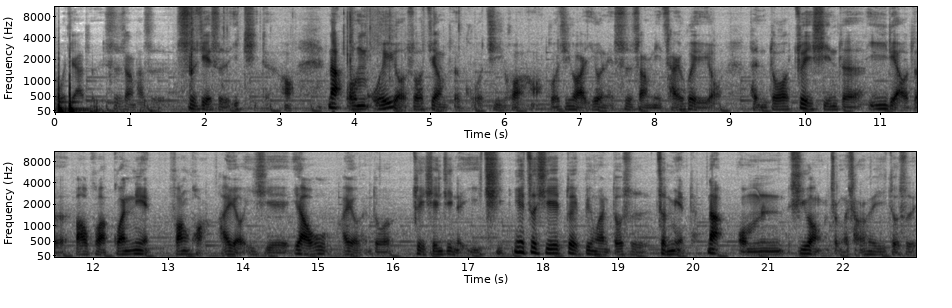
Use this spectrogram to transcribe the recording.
国家的，事实上它是世界是一体的哈。那我们唯有说这样的国际化哈，国际化以后呢，事实上你才会有很多最新的医疗的，包括观念。方法，还有一些药物，还有很多最先进的仪器，因为这些对病患都是正面的。那我们希望整个长生医都是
